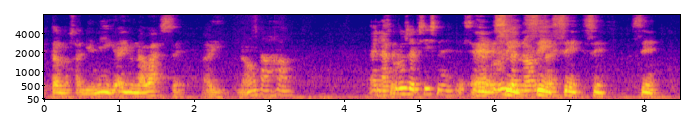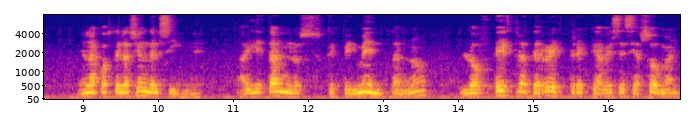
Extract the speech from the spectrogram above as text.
están los alienígenas, hay una base ahí, ¿no? Ajá. En la Sí. cruz del cisne. Es en la Eh, cruz sí, del norte. sí, sí, sí, sí, en la constelación del cisne. Ahí están los que experimentan, ¿no? Los extraterrestres que a veces se asoman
